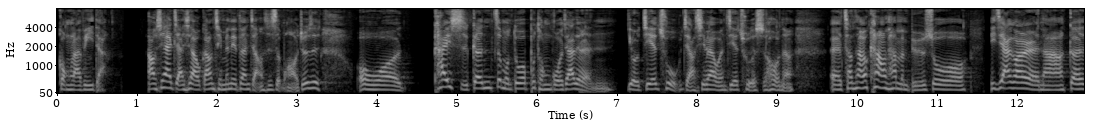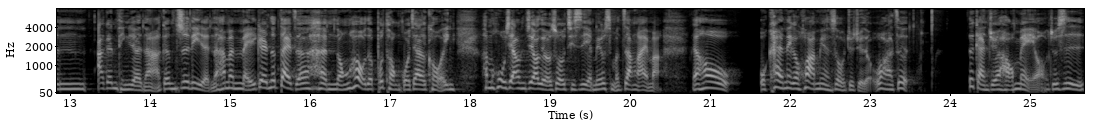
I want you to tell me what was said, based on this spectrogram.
con la vida. 好，现在讲一下我刚刚前面那段讲的是什么就是我开始跟这么多不同国家的人有接触，讲西班牙文接触的时候呢，呃，常常会看到他们，比如说尼加拉人啊，跟阿根廷人啊，跟智利人啊，他们每一个人都带着很浓厚的不同国家的口音，他们互相交流的时候，其实也没有什么障碍嘛。然后我看那个画面的时候，我就觉得哇，这这感觉好美哦！就是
